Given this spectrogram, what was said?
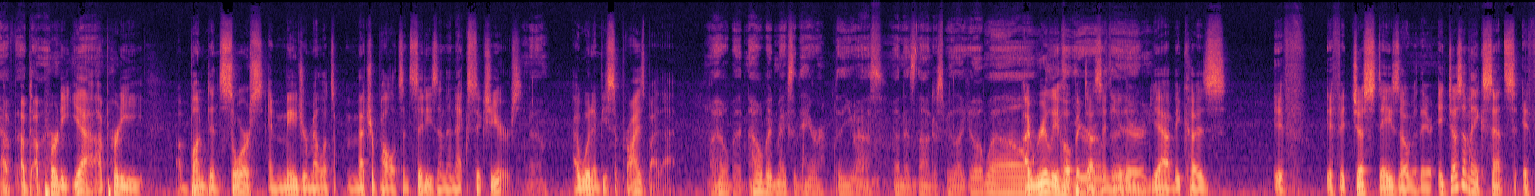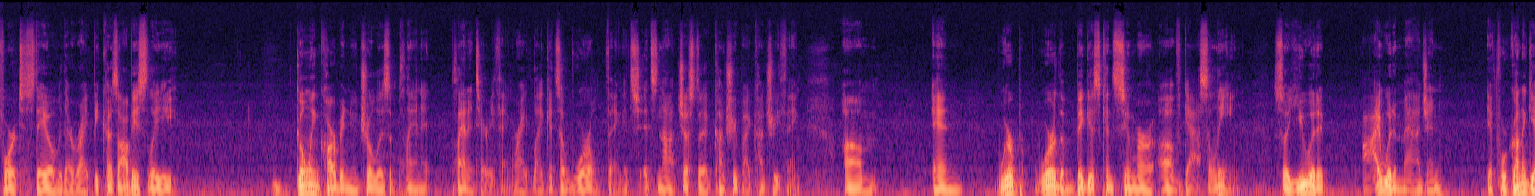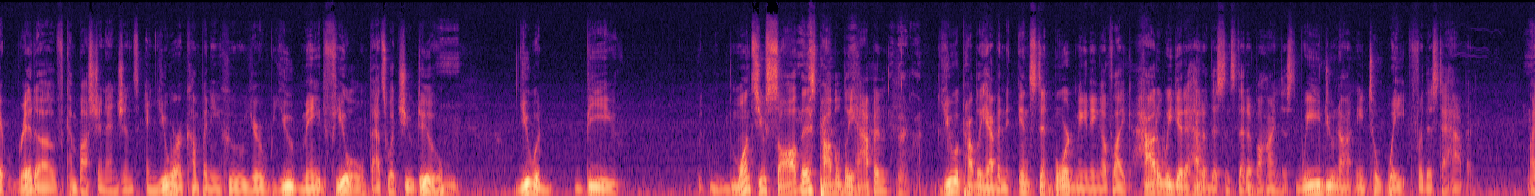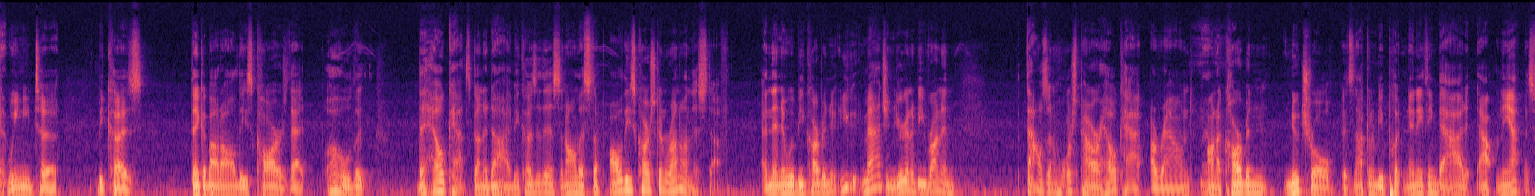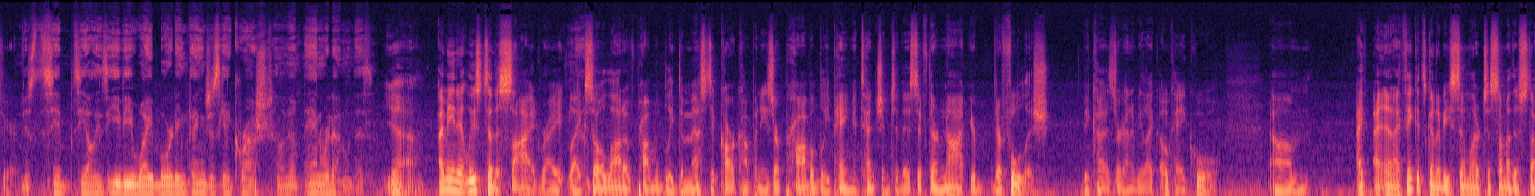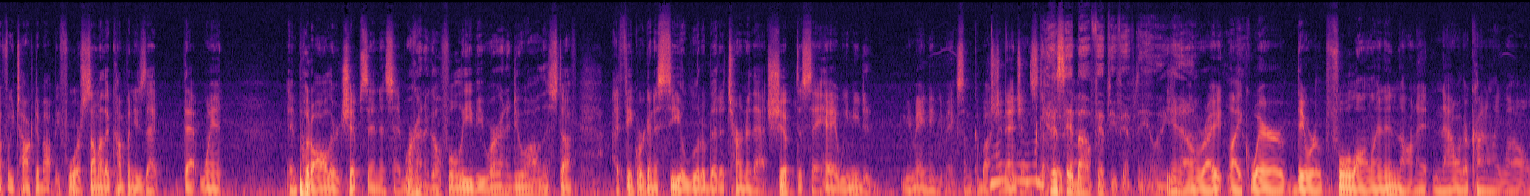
a, a, a pretty, yeah, a pretty abundant source in major metropolitan cities in the next six years. Yeah. I wouldn't be surprised by that. I hope it. I hope it makes it here to the U.S. and it's not just be like, oh well. I really hope it doesn't thing. either. Yeah, because if if it just stays over there, it doesn't make sense if for it to stay over there, right? Because obviously, going carbon neutral is a planet planetary thing, right? Like it's a world thing. It's it's not just a country by country thing, um, and we're we're the biggest consumer of gasoline. So you would I would imagine if we're going to get rid of combustion engines and you are a company who you you made fuel, that's what you do, mm. you would be once you saw this probably happen, exactly. you would probably have an instant board meeting of like, how do we get ahead of this instead of behind this? We do not need to wait for this to happen. Like yep. we need to, because think about all these cars that oh the the Hellcat's gonna die because of this and all this stuff. All these cars can run on this stuff, and then it would be carbon. You imagine you're gonna be running thousand horsepower Hellcat around on a carbon neutral. It's not going to be putting anything bad out in the atmosphere. Just see see all these EV whiteboarding things just get crushed, and we're done with this. Yeah. I mean, at least to the side, right? Like, so a lot of probably domestic car companies are probably paying attention to this. If they're not, you're they're foolish because they're going to be like, okay, cool. Um, I, I and I think it's going to be similar to some of the stuff we talked about before. Some of the companies that that went and put all their chips in and said, we're going to go full EV, we're going to do all this stuff. I think we're going to see a little bit of turn of that ship to say, hey, we need to, we may need to make some combustion mm, engine What stuff. like say that about 50 50? Like, you know, right? Like where they were full all in, in on it, and now they're kind of like, well,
